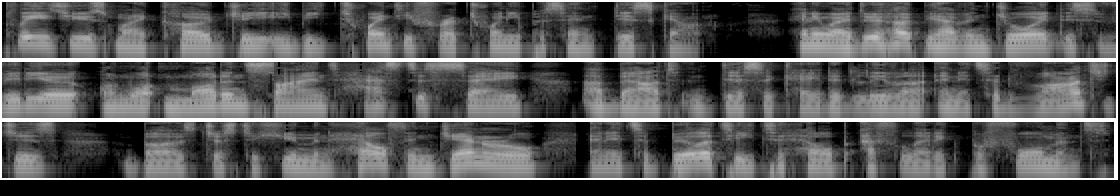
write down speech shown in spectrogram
please use my code GEB20 for a 20% discount. Anyway, I do hope you have enjoyed this video on what modern science has to say about desiccated liver and its advantages both just to human health in general and its ability to help athletic performance.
